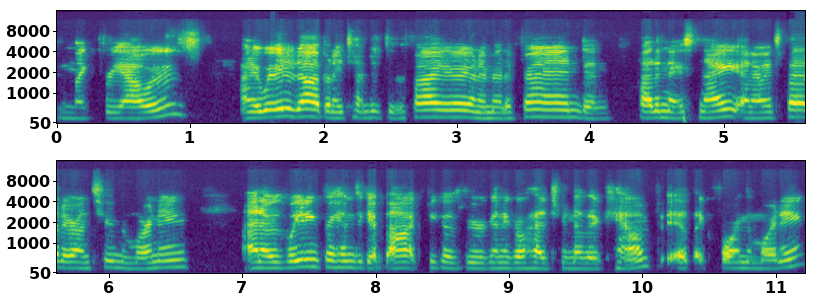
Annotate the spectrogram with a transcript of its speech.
in like three hours. And I waited up and I tended to the fire, and I met a friend and had a nice night. And I went to bed around two in the morning, and I was waiting for him to get back because we were going to go head to another camp at like four in the morning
